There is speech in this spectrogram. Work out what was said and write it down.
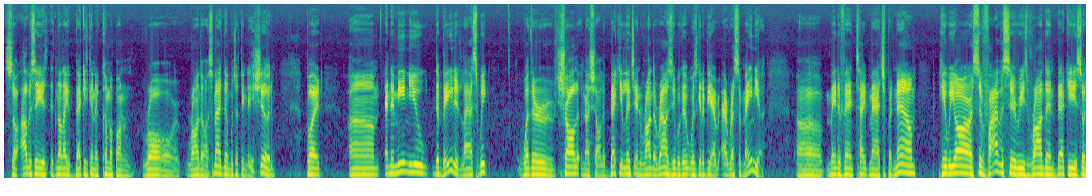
so obviously it's, it's not like Becky's gonna come up on Raw or Ronda on SmackDown, which I think they should. But um, and then me and you debated last week whether Charlotte, not Charlotte, Becky Lynch and Ronda Rousey were, was going to be at, at WrestleMania uh, main event type match. But now here we are, Survivor Series, Ronda and Becky. So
